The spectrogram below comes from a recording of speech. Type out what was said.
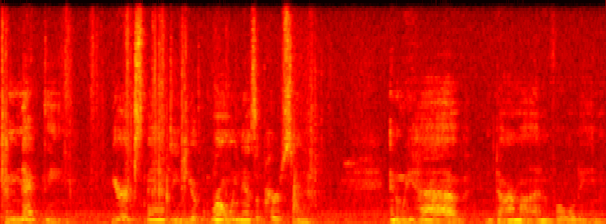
connecting. You're expanding. You're growing as a person. And we have Dharma unfolding.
